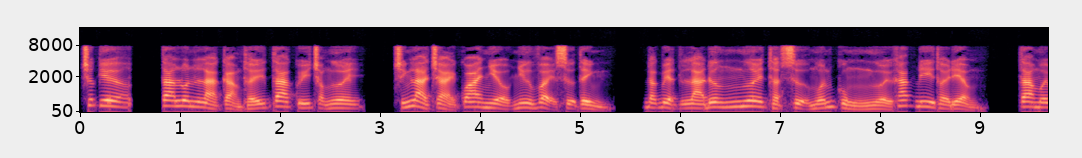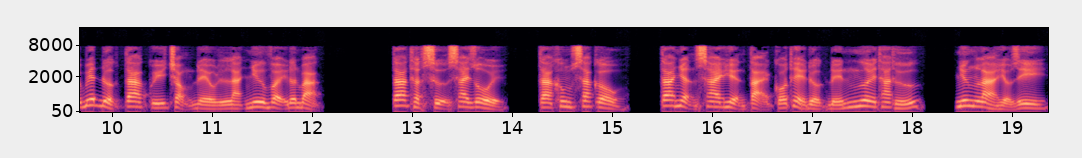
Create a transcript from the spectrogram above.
Trước kia, ta luôn là cảm thấy ta quý trọng ngươi, chính là trải qua nhiều như vậy sự tình, đặc biệt là đương ngươi thật sự muốn cùng người khác đi thời điểm, ta mới biết được ta quý trọng đều là như vậy đơn bạc. Ta thật sự sai rồi, ta không xa cầu, ta nhận sai hiện tại có thể được đến ngươi tha thứ, nhưng là hiểu gì,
